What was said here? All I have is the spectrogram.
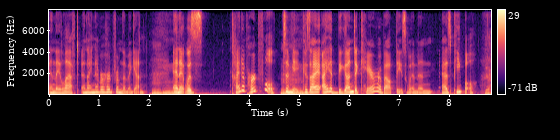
and they left and i never heard from them again. Hmm. And it was kind of hurtful to me hmm. because I, I had begun to care about these women as people Yeah.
